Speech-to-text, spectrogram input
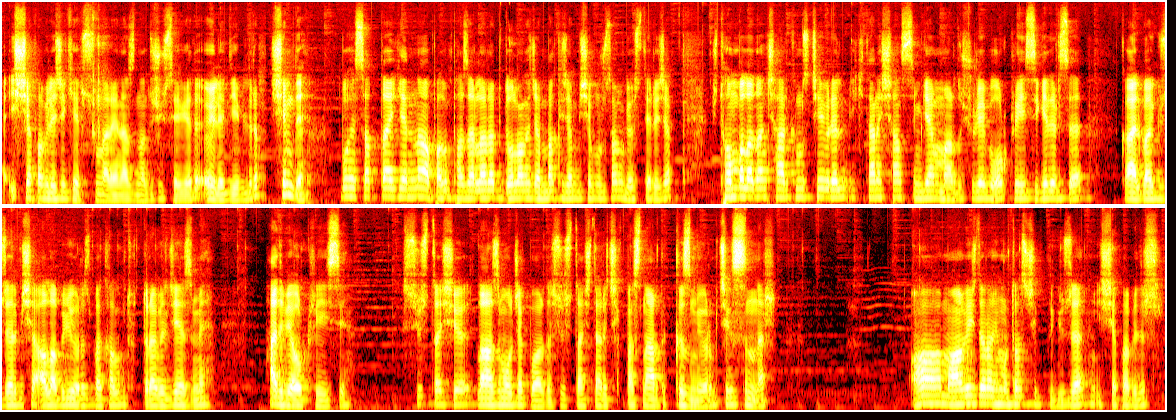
Ya iş yapabilecek efsunlar en azından düşük seviyede öyle diyebilirim. Şimdi bu hesaptayken ne yapalım? Pazarlara bir dolanacağım, bakacağım, bir şey bulursam göstereceğim. Şu tombaladan çarkımızı çevirelim. İki tane şans simgem vardı. Şuraya bir ork reisi gelirse galiba güzel bir şey alabiliyoruz. Bakalım tutturabileceğiz mi? Hadi bir ork reisi. Süs taşı lazım olacak bu arada. Süs taşları çıkmasına artık kızmıyorum. Çıksınlar. Aa mavi ejderha yumurtası çıktı. Güzel. iş yapabilir.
